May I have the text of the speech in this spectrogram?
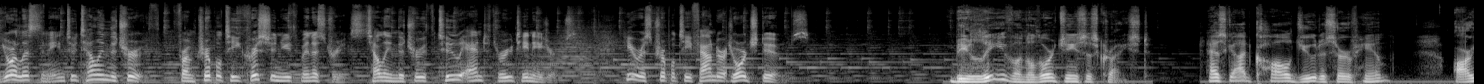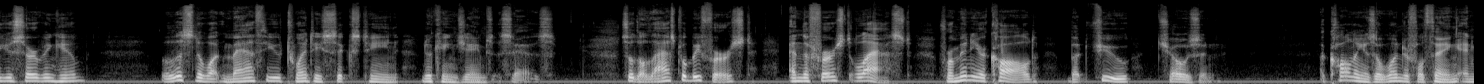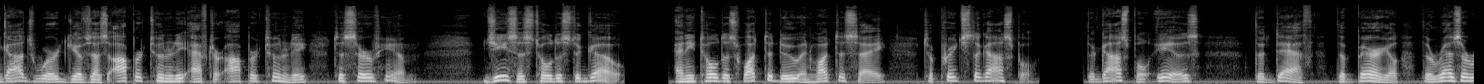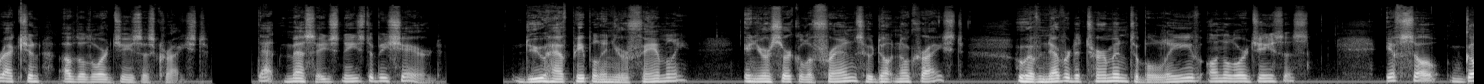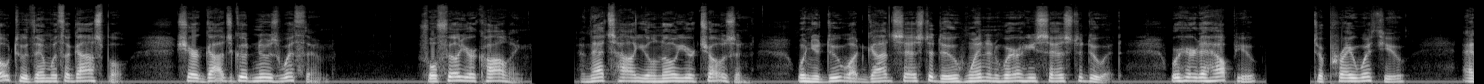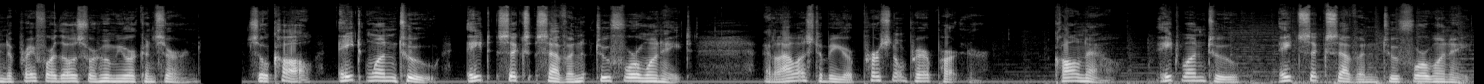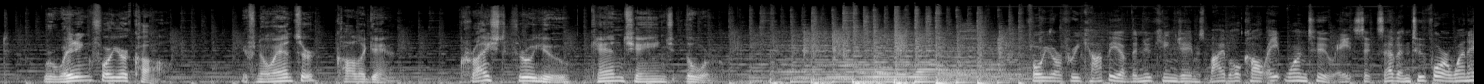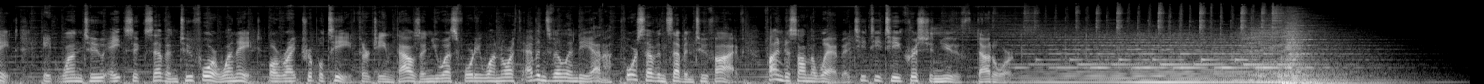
You're listening to Telling the Truth from Triple T Christian Youth Ministries, telling the truth to and through teenagers. Here is Triple T founder George Dooms. Believe on the Lord Jesus Christ. Has God called you to serve Him? Are you serving Him? Listen to what Matthew 20:16 New King James says. So the last will be first, and the first last, for many are called, but few chosen. A calling is a wonderful thing, and God's Word gives us opportunity after opportunity to serve Him. Jesus told us to go, and He told us what to do and what to say to preach the gospel. The gospel is the death, the burial, the resurrection of the Lord Jesus Christ. That message needs to be shared. Do you have people in your family, in your circle of friends who don't know Christ, who have never determined to believe on the Lord Jesus? If so, go to them with the gospel. Share God's good news with them. Fulfill your calling. And that's how you'll know you're chosen, when you do what God says to do, when and where he says to do it. We're here to help you, to pray with you, and to pray for those for whom you are concerned. So call 812-867-2418 and allow us to be your personal prayer partner. Call now, 812 867 2418. We're waiting for your call. If no answer, call again. Christ through you can change the world. For your free copy of the New King James Bible, call 812-867-2418, 812-867-2418, or write Triple T, 13000 US 41 North, Evansville, Indiana, 47725. Find us on the web at tttchristianyouth.org.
